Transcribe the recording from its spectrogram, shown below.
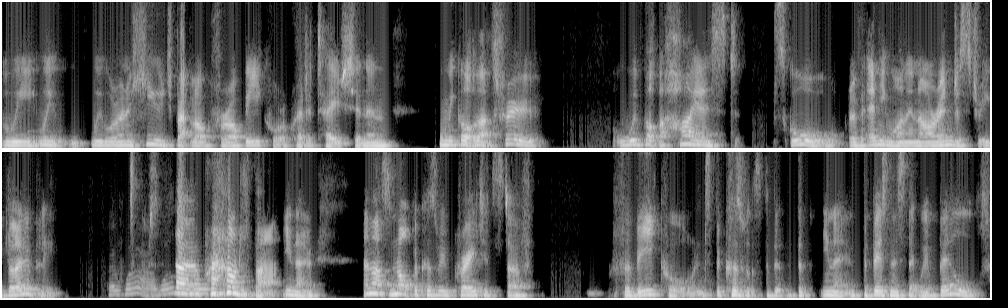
We we we were in a huge backlog for our b corp accreditation. And when we got that through we've got the highest score of anyone in our industry globally. Oh wow. Well, so proud of that you know. And that's not because we've created stuff for b corp it's because it's the, the you know the business that we've built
